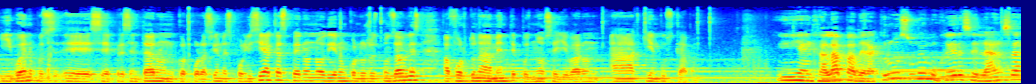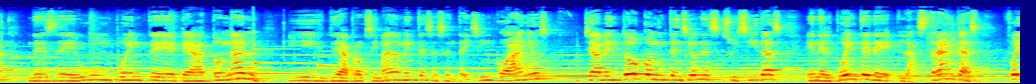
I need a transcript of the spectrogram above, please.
y bueno pues eh, se presentaron corporaciones policíacas pero no dieron con los responsables. Afortunadamente pues no se llevaron a quien buscaban. Y en Jalapa, Veracruz, una mujer se lanza desde un puente peatonal y de aproximadamente 65 años se aventó con intenciones suicidas en el puente de Las Trancas fue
